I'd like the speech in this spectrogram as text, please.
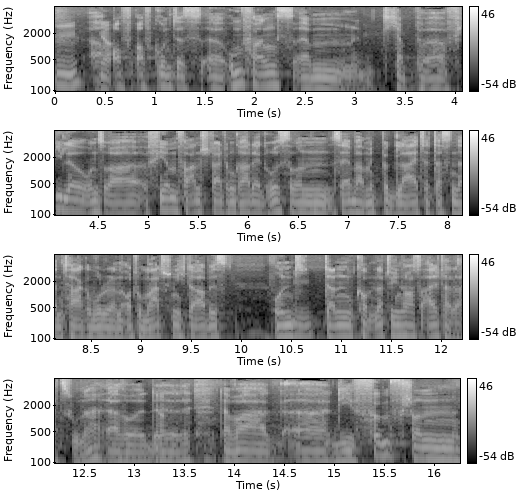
Äh, ja. auf, aufgrund des äh, Umfangs. Ähm, ich habe äh, viele unserer Firmenveranstaltungen, gerade der größeren, selber mit begleitet. Das sind dann Tage, wo du dann automatisch nicht da bist. Und dann kommt natürlich noch das Alter dazu. Ne? Also äh, da war äh, die fünf schon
